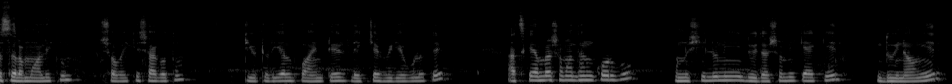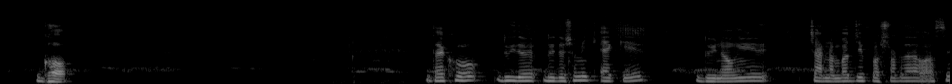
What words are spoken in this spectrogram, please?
আসসালামু আলাইকুম, সবাইকে স্বাগতম টিউটোরিয়াল পয়েন্টের লেকচার ভিডিওগুলোতে। আজকে আমরা সমাধান করব অনুশীলনী দুই দশমিক একের দুই নংয়ের ঘ। দেখো, দুই দুই দশমিক একে দুই নংয়ের চার নাম্বার যে প্রশ্নটা দেওয়া আছে,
